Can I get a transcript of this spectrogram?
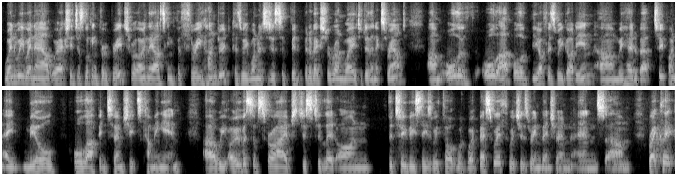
When we went out, we're actually just looking for a bridge. We're only asking for 300 because we wanted to just a bit, bit of extra runway to do the next round. Um, all of all up, all of the offers we got in, um, we had about 2.8 mil all up in term sheets coming in. Uh, we oversubscribed just to let on the two VCs we thought would work best with, which is Reinventure and, and um, RightClick.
